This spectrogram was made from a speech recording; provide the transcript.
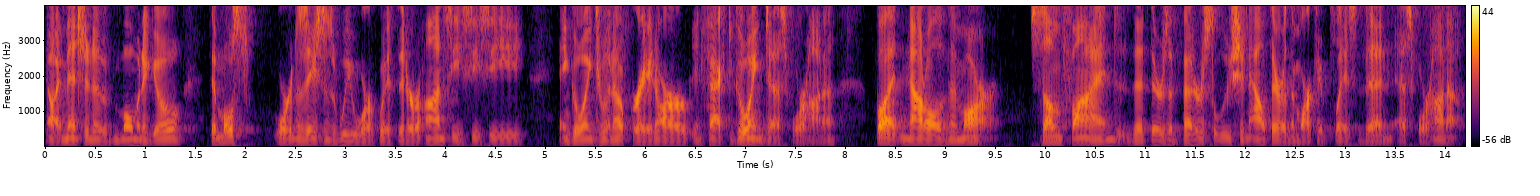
Now, I mentioned a moment ago that most organizations we work with that are on ECC and going to an upgrade are, in fact, going to S4 HANA, but not all of them are. Some find that there's a better solution out there in the marketplace than S4 HANA.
